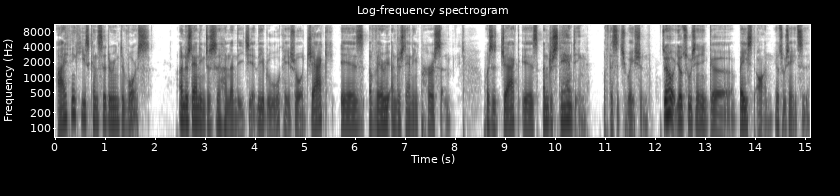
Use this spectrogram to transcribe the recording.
I think he's considering divorce. Understanding 就是很能理解。例如，我可以说 Jack is a very understanding person，或是 Jack is understanding of the situation。最后又出现一个 based on，又出现一次。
